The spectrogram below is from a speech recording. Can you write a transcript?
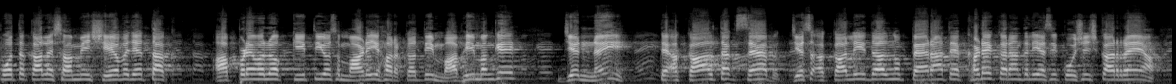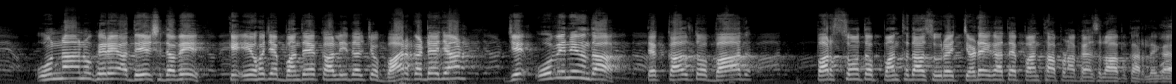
ਪੁੱਤ ਕੱਲ ਸ਼ਾਮੀ 6 ਵਜੇ ਤੱਕ ਆਪਣੇ ਵੱਲੋਂ ਕੀਤੀ ਉਸ ਮਾੜੀ ਹਰਕਤ ਦੀ ਮਾਫੀ ਮੰਗੇ। ਜੇ ਨਹੀਂ, ਤੇ ਅਕਾਲ ਤਖਤ ਸਾਹਿਬ ਜਿਸ ਅਕਾਲੀ ਦਲ ਨੂੰ ਪੈਰਾਂ ਤੇ ਖੜੇ ਕਰਨ ਦੇ ਲਈ ਅਸੀਂ ਕੋਸ਼ਿਸ਼ ਕਰ ਰਹੇ ਹਾਂ, ਉਹਨਾਂ ਨੂੰ ਫਿਰ ਇਹ ਆਦੇਸ਼ ਦਵੇ ਕਿ ਇਹੋ ਜਿਹੇ ਬੰਦੇ ਅਕਾਲੀ ਦਲ ਚੋਂ ਬਾਹਰ ਕੱਢੇ ਜਾਣ। ਜੇ ਉਹ ਵੀ ਨਹੀਂ ਹੁੰਦਾ, ਤੇ ਕੱਲ ਤੋਂ ਬਾਅਦ ਪਰਸੋਂ ਤੋਂ ਪੰਥ ਦਾ ਸੂਰਜ ਚੜੇਗਾ ਤੇ ਪੰਥ ਆਪਣਾ ਫੈਸਲਾ ਆਪ ਕਰ ਲੇਗਾ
